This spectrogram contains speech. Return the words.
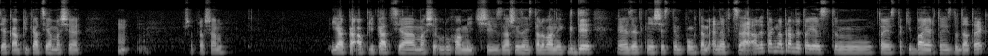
jaka aplikacja ma się. Przepraszam. Jaka aplikacja ma się uruchomić z naszych zainstalowanych, gdy e, zetknie się z tym punktem NFC, ale tak naprawdę to jest, mm, to jest taki bajer, to jest dodatek.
